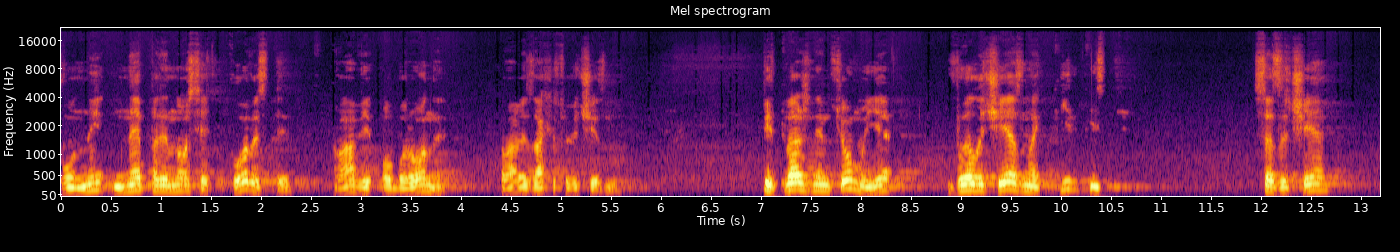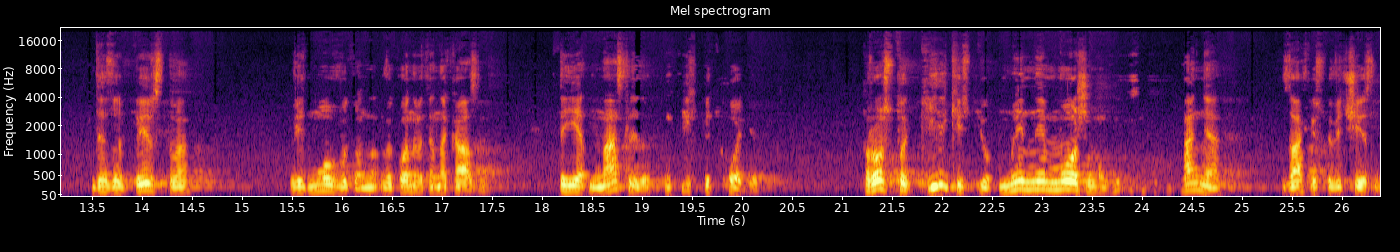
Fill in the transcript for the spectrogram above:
вони не приносять користі праві оборони, праві захисту вітчизни. Підтвердженням цьому є величезна кількість СЗЧ, дезертирства, відмов виконувати накази. Це є наслідок таких підходів. Просто кількістю ми не можемо вирішити питання захисту вітчизни.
